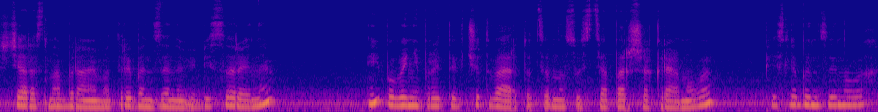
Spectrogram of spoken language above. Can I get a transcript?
Ще раз набираємо три бензинові бісерини і повинні пройти в четверту. Це в нас ось ця перша кремова після бензинових.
